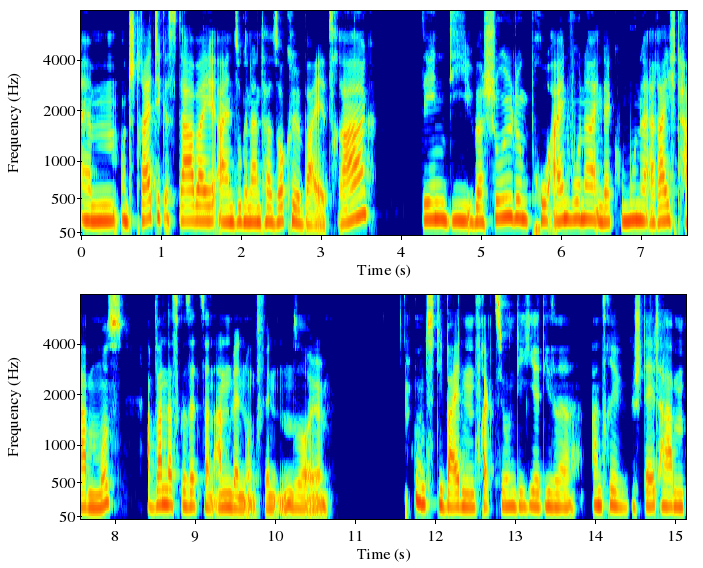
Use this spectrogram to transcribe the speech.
Ähm, und streitig ist dabei ein sogenannter Sockelbeitrag, den die Überschuldung pro Einwohner in der Kommune erreicht haben muss, ab wann das Gesetz dann Anwendung finden soll. Und die beiden Fraktionen, die hier diese Anträge gestellt haben,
